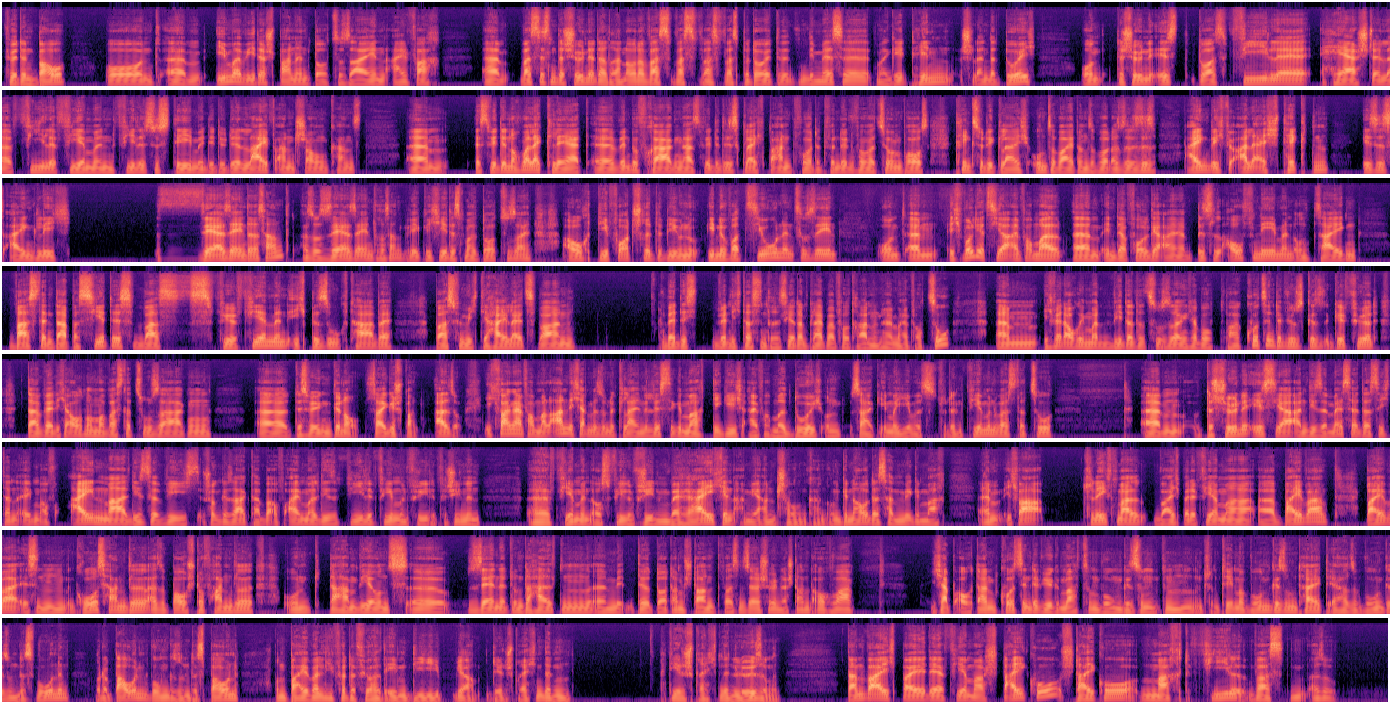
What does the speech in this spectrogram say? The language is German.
für den Bau. Und ähm, immer wieder spannend dort zu sein. Einfach, ähm, was ist denn das Schöne daran? Oder was, was, was, was bedeutet die Messe? Man geht hin, schlendert durch. Und das Schöne ist, du hast viele Hersteller, viele Firmen, viele Systeme, die du dir live anschauen kannst. Ähm, es wird dir nochmal erklärt. Äh, wenn du Fragen hast, wird dir das gleich beantwortet. Wenn du Informationen brauchst, kriegst du die gleich und so weiter und so fort. Also das ist eigentlich für alle Architekten ist es eigentlich sehr, sehr interessant. Also sehr, sehr interessant, wirklich jedes Mal dort zu sein. Auch die Fortschritte, die Innovationen zu sehen. Und ähm, ich wollte jetzt hier einfach mal ähm, in der Folge ein bisschen aufnehmen und zeigen, was denn da passiert ist, was für Firmen ich besucht habe, was für mich die Highlights waren wenn dich, wenn dich das interessiert, dann bleib einfach dran und hör mir einfach zu. Ähm, ich werde auch immer wieder dazu sagen, ich habe auch ein paar Kurzinterviews ge geführt. Da werde ich auch nochmal was dazu sagen. Äh, deswegen, genau, sei gespannt. Also, ich fange einfach mal an. Ich habe mir so eine kleine Liste gemacht, die gehe ich einfach mal durch und sage immer jeweils zu den Firmen was dazu. Ähm, das Schöne ist ja an dieser Messe, dass ich dann eben auf einmal diese, wie ich schon gesagt habe, auf einmal diese viele Firmen, viele verschiedenen äh, Firmen aus vielen verschiedenen Bereichen an mir anschauen kann. Und genau das haben wir gemacht. Ähm, ich war Zunächst mal war ich bei der Firma äh, BayWa. BayWa ist ein Großhandel, also Baustoffhandel. Und da haben wir uns äh, sehr nett unterhalten äh, mit der, dort am Stand, was ein sehr schöner Stand auch war. Ich habe auch da ein Kurzinterview gemacht zum Wohngesunden, zum Thema Wohngesundheit, ja, also wohngesundes Wohnen oder Bauen, wohngesundes Bauen. Und BayWa liefert dafür halt eben die, ja, die entsprechenden die entsprechenden Lösungen. Dann war ich bei der Firma Steiko. Steiko macht viel, was, also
